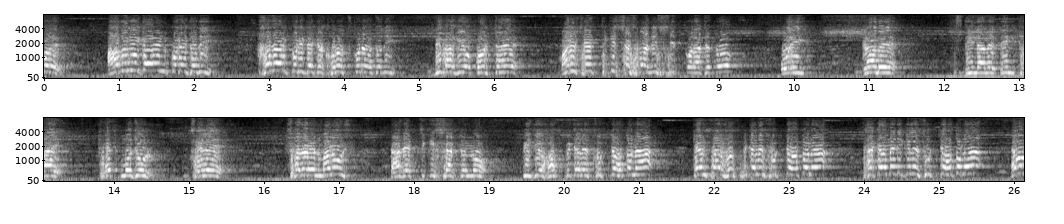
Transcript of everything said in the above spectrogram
করে, আধুনিকায়ন করে যদি, হাজার কোটি টাকা খরচ করেও যদি বিভাগীয় পর্যায়ে মানুষের চিকিৎসা সেবা নিশ্চিত করা যেত, ওই গ্রামে দিন আনে দিন খায় ক্ষেত মজুর, ছেলে, সাধারণ মানুষ, তাদের চিকিৎসার জন্য পিজি হসপিটালে ছুটতে হতো না ক্যান্সার হসপিটালে ছুটতে হতো না, ঢাকা মেডিকেলে ছুটতে হতো না, এবং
